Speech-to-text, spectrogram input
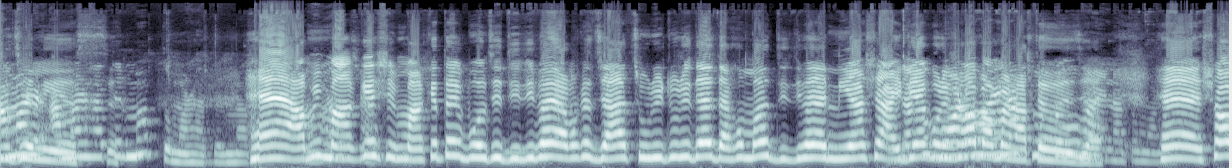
বুঝে নিয়ে আমার হাতের মাপ তোমার হাতের মাপ। হ্যাঁ আমি মাকে সে- মাকে তাই বলছি দিদি ভাই আমাকে যা চুরি টুরি দেয় দেখো মা দিদি ভাই নিয়ে আসে আইডিয়া করে সব আমার হাতে হয়ে যায়। হ্যাঁ সব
